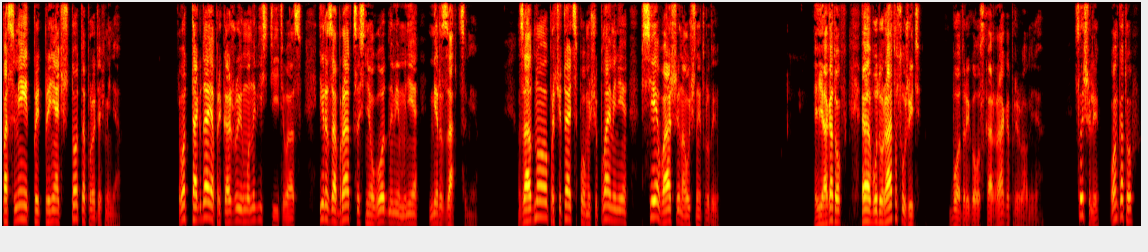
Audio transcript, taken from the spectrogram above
посмеет предпринять что-то против меня. Вот тогда я прикажу ему навестить вас и разобраться с неугодными мне мерзавцами. Заодно прочитать с помощью пламени все ваши научные труды. — Я готов. Э, буду рад услужить. Бодрый голос Харрага прервал меня. — Слышали? Он готов.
